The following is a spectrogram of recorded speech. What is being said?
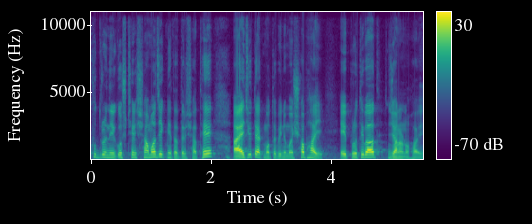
ক্ষুদ্র নৃগোষ্ঠীর সামাজিক নেতাদের সাথে আয়োজিত এক মতবিনিময় সভায় এই প্রতিবাদ জানানো হয়।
